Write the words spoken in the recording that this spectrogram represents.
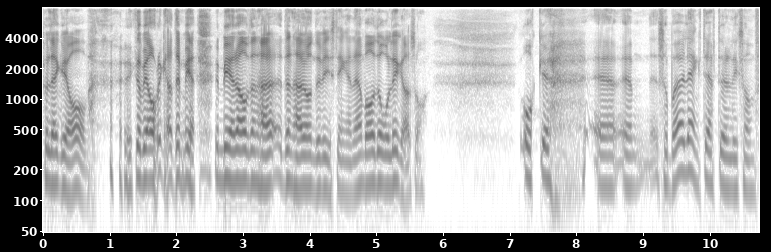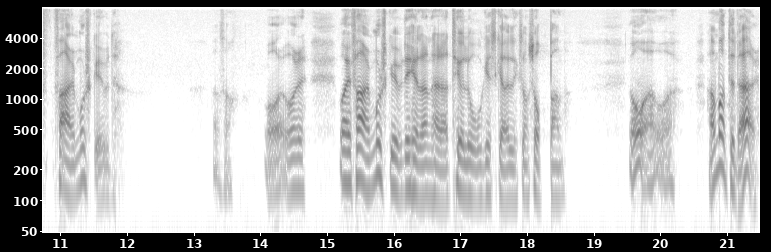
så lägger jag av. Liksom, jag orkar inte mer, mer av den här, den här undervisningen, den var dålig alltså. Och eh, eh, eh, så började jag längta efter liksom farmors Gud. Alltså, var, var, var är farmors Gud i hela den här teologiska liksom, soppan? Ja, han var inte där.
